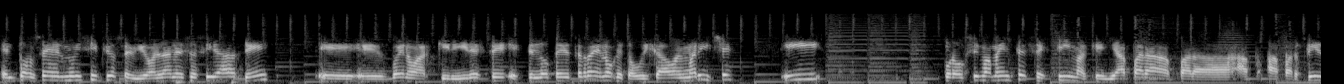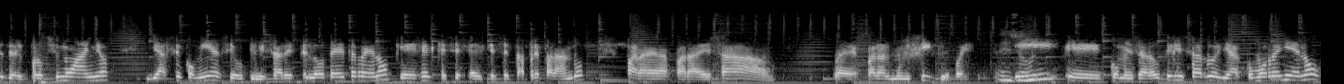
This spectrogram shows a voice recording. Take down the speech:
Entonces el municipio se vio en la necesidad de eh, eh, bueno adquirir este este lote de terreno que está ubicado en Mariche y próximamente se estima que ya para, para a, a partir del próximo año ya se comience a utilizar este lote de terreno que es el que se, el que se está preparando para, para esa eh, para el municipio pues. Eso- y eh, comenzar a utilizarlo ya como relleno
